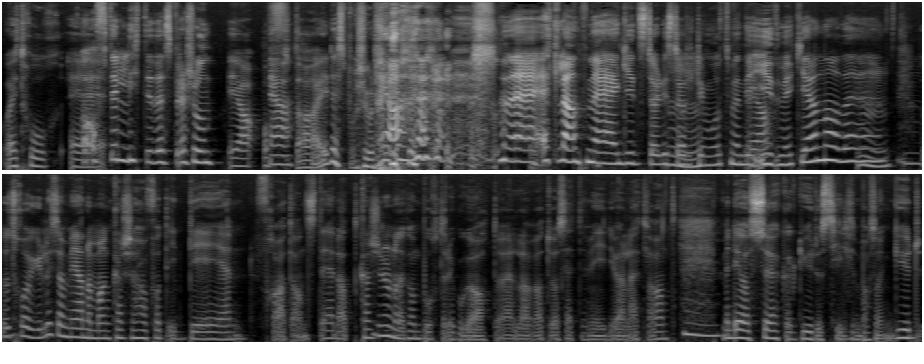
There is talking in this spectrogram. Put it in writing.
Og jeg tror eh, Og ofte litt i desperasjon. Ja, Ja. ofte i desperasjon. Ja. Eh, et eller annet med Gud står de stolt Mm. imot, men de Ja. ydmyker av nåde. Mm. Mm. Så tror jeg liksom gjerne man kanskje har fått ideen fra et annet sted. At kanskje noen har kommet bort til deg på gata, eller at du har sett en video, eller et eller annet. Mm. Men det å søke Gud og si liksom bare sånn Gud,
